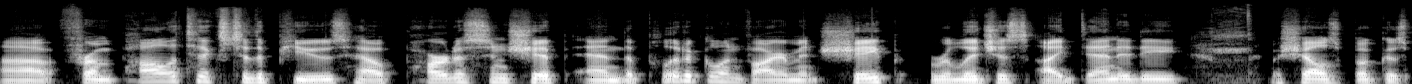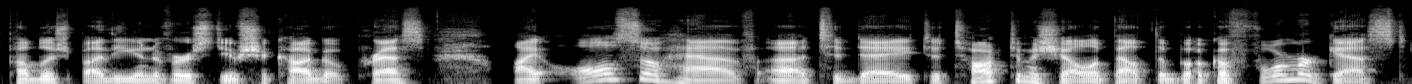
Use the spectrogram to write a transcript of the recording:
uh, from Politics to the Pews How Partisanship and the Political Environment Shape Religious Identity. Michele's book is published by the University of Chicago Press. I also have uh, today to talk to Michele about the book, a former guest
